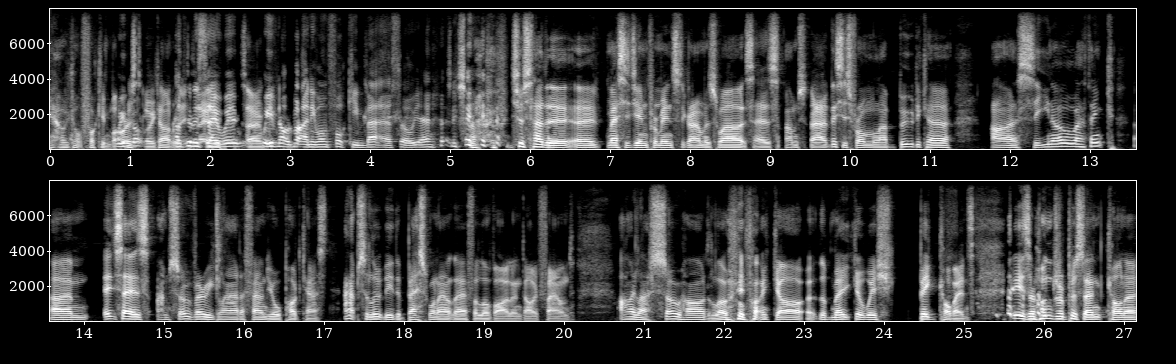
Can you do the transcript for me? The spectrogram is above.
yeah, we got fucking Boris, got- so we can't I was really. going to say we, So- we've not got anyone fucking better, so yeah. So, just had a, a message in from Instagram as well. It says, "I'm uh, this is from La Boudica Arsino, I think. Um, it says, "I'm so very glad I found your podcast. Absolutely the best one out there for Love Island I've found. I laughed so hard alone in my car at the Make a Wish big comments. It is hundred percent Connor."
